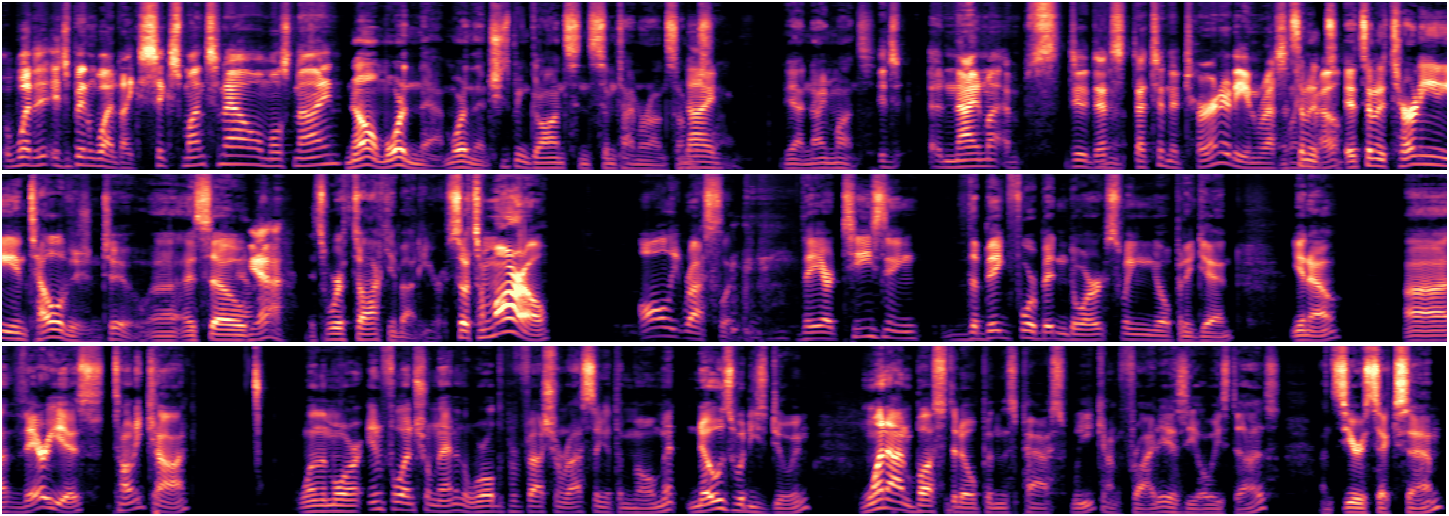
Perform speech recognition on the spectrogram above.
What it's been what like six months now, almost nine? No, more than that. More than that. She's been gone since sometime around summer. Nine. Yeah, nine months. It's uh, nine months, dude. That's yeah. that's an eternity in wrestling. It's an, it's an eternity in television too. Uh, so yeah, it's worth talking about here. So tomorrow, All Elite Wrestling, they are teasing the big forbidden door swinging open again. You know, uh, there he is, Tony Khan, one of the more influential men in the world of professional wrestling at the moment, knows what he's doing. Went on busted open this past week on Friday, as he always does on Sirius XM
